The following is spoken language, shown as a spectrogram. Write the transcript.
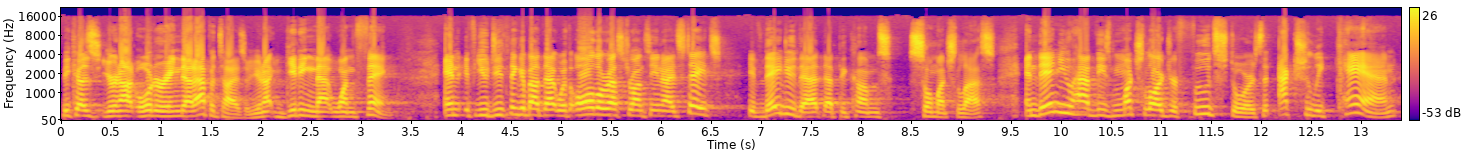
Because you're not ordering that appetizer. You're not getting that one thing. And if you do think about that with all the restaurants in the United States, if they do that, that becomes so much less. And then you have these much larger food stores that actually can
